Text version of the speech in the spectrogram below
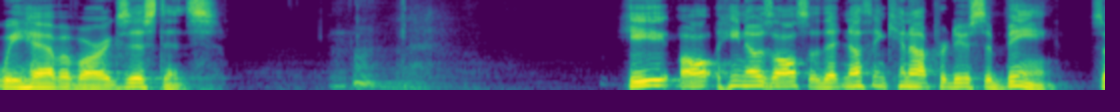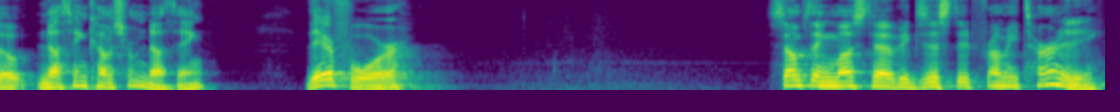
we have of our existence. He, all, he knows also that nothing cannot produce a being. So nothing comes from nothing. Therefore, something must have existed from eternity.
